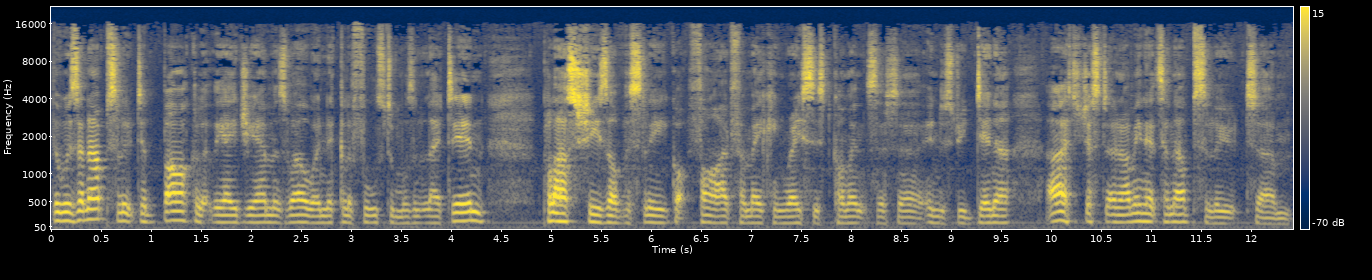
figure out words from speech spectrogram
There was an absolute debacle at the AGM as well, where Nicola Foulston wasn't let in. Plus, she's obviously got fired for making racist comments at an industry dinner. Uh, it's just, I mean, it's an absolute. Um,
